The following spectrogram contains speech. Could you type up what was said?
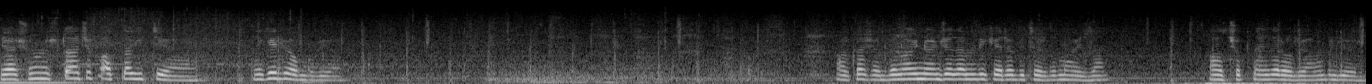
Ya şunun üstü açık atla gitti ya. Ne geliyorsun buraya? Arkadaşlar ben oyunu önceden bir kere bitirdim o yüzden. Az çok neler olacağını biliyorum.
